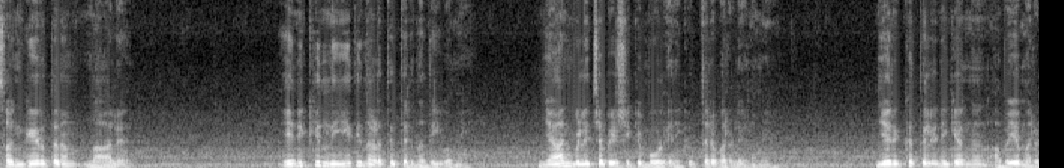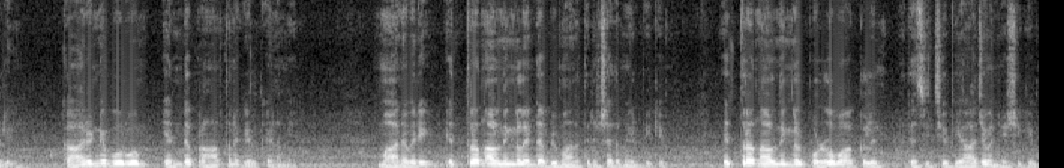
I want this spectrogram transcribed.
സങ്കീർത്തനം നാല്. എനിക്ക് നീതി നടത്തി തരുന്ന ദൈവമേ ഞാൻ വിളിച്ചപേക്ഷിക്കുമ്പോൾ എനിക്ക് ഉത്തരവരളയണമേ ഞെരുക്കത്തിൽ എനിക്ക് അങ്ങ് അഭയമരളി കാരുണ്യപൂർവം എന്റെ പ്രാർത്ഥന കേൾക്കണമേ. മാനവരെ എത്ര നാൾ നിങ്ങൾ എന്റെ അഭിമാനത്തിന് ക്ഷതമേൽപ്പിക്കും? എത്ര നാൾ നിങ്ങൾ പൊള്ളവാക്കുകളിൽ രസിച്ച് വ്യാജം അന്വേഷിക്കും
